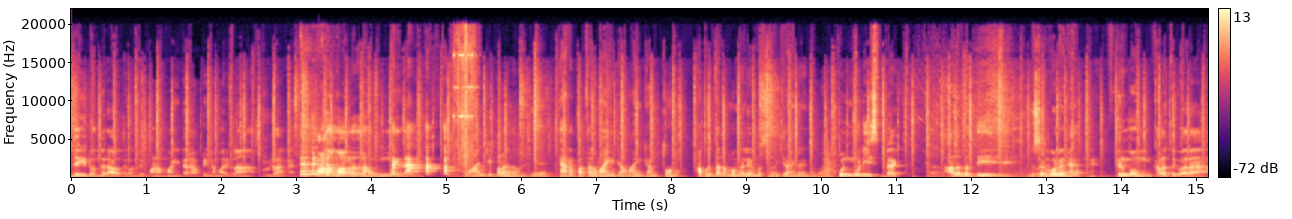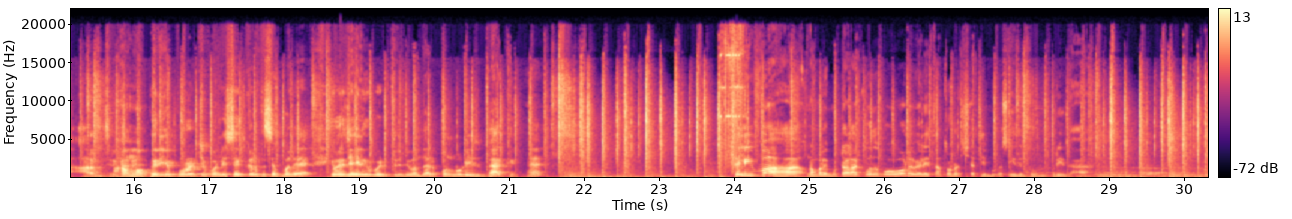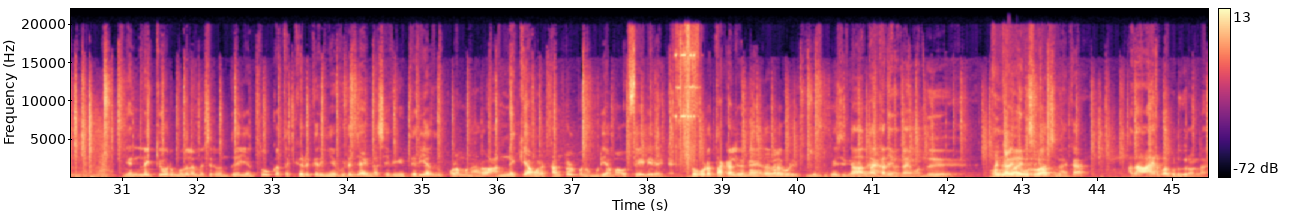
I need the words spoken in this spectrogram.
விஜய் கிட்ட வந்து ராவுத்தர் வந்து பணம் வாங்கிட்டார் அப்படின்ற மாதிரிலாம் சொல்றாங்க. பணம் வாங்கினதெல்லாம் உண்மைதான். வாங்கி பழகினவனுக்கு யாரை பார்த்தாலும் வாங்கிட்டான் வாங்கிட்டான்னு தோணும். அப்படி தான் நம்ம மேலே விமர்சனம் வைக்கிறாங்களே என்னவா. பொன்முடி இஸ் பேக் அதை பத்தி மிஸ்டர் கோல்டன் ஹேர் திரும்பவும் களத்துக்கு வர ஆரம்பிச்சிருக்காங்க ஆமாம் பெரிய புரட்சி பண்ணி செக்கலுக்கு செப்பல் இவர் ஜெயிலுக்கு போயிட்டு திரும்பி வந்தார். பொன்முடி பேக்கு தெளிவாக நம்மளை முட்டாளாக்குவது போல வேலை தான் தொடர்ச்சியாக திமுக செய்திருக்கு. உங்களுக்கு புரியுதா? என்னைக்கு ஒரு முதலமைச்சர் வந்து என் தூக்கத்தை கெடுக்குறீங்க விடிஞ்சா என்ன செய்வீங்கன்னு தெரியாதுன்னு புலம்புனாரோ அன்னைக்கு அவங்கள கண்ட்ரோல் பண்ண முடியாமல் அவர் ஃபெயிலியர் ஆகிட்டார் இப்போ கூட தக்காளி வெங்காயம் ஏதோ விலை கூடிட்டுன்னு சொல்லிட்டு பேசியிருக்காங்க தக்காளி வெங்காயம் வந்து தக்காளி நூறுரூவா ஆச்சுனாக்கா அதான் ஆயிரம் ரூபாய் கொடுக்குறோம்ல.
